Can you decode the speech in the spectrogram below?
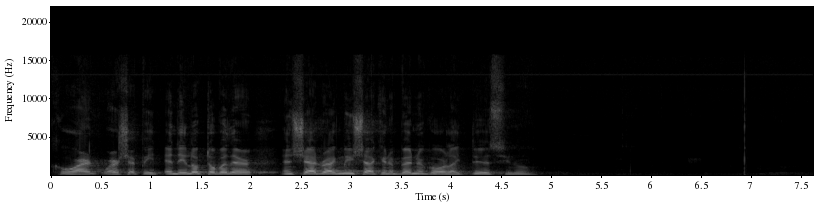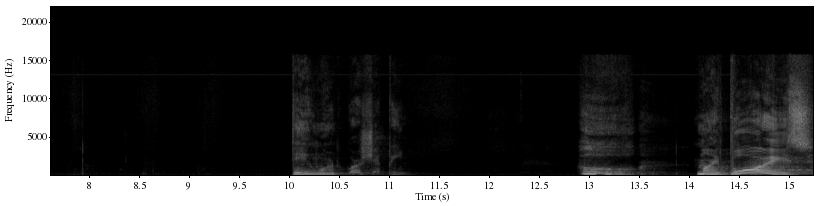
who aren't worshiping. And they looked over there, and Shadrach, Meshach, and Abednego are like this, you know. They weren't worshiping. Oh, my boys,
